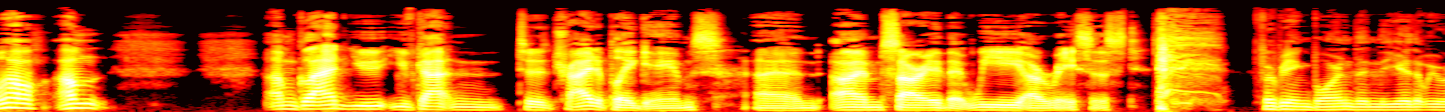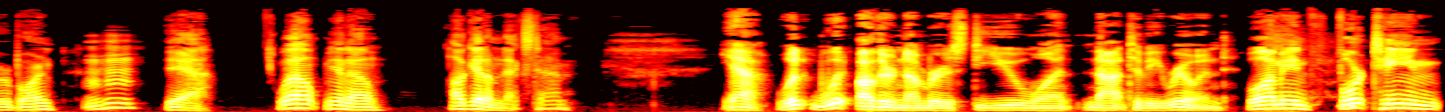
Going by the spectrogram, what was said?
well, I'm, I'm glad you, you've gotten to try to play games and I'm sorry that we are racist. for being born in the year that we were born. hmm Yeah. Well, you know, I'll get them next time. Yeah. What, what other numbers do you want not to be ruined? Well, I mean, 14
